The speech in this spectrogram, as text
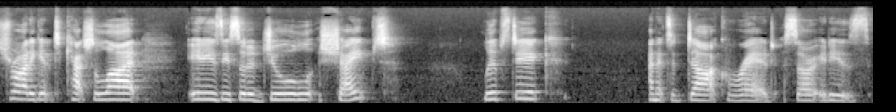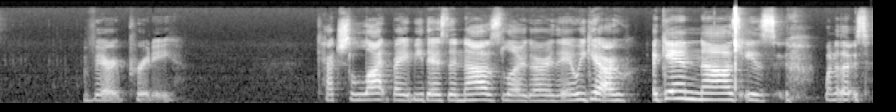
try to get it to catch the light. It is this sort of jewel shaped lipstick and it's a dark red. So it is very pretty. Catch the light, baby. There's the NARS logo. There we go. Again, NARS is one of those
